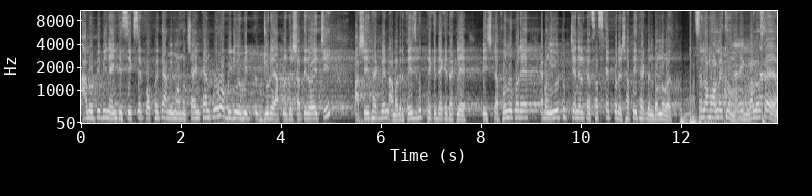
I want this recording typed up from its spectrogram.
আলো টিভি নাইনটি সিক্স এর পক্ষ থেকে আমি মোহাম্মদ শাহিন খান পুরো ভিডিও বি- জুড়ে আপনাদের সাথে রয়েছি। পাশেই থাকবেন। আমাদের ফেসবুক থেকে দেখে থাকলে পেজটা ফলো করে এবং ইউটিউব চ্যানেলটা সাবস্ক্রাইব করে সাথেই থাকবেন। ধন্যবাদ। আসসালামু আলাইকুম। ভালো আছেন?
